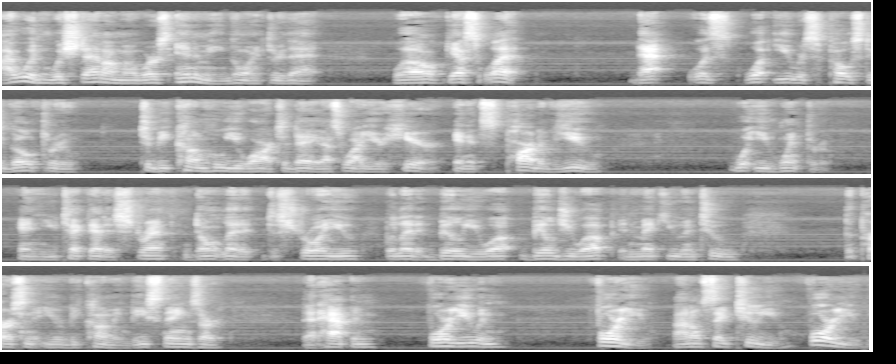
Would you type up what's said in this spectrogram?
I wouldn't wish that on my worst enemy going through that. Well, guess what? That was what you were supposed to go through to become who you are today. That's why you're here, and it's part of you what you went through and you take that as strength and don't let it destroy you but let it build you up build you up and make you into the person that you're becoming. These things are that happen for you and for you. I don't say to you for you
